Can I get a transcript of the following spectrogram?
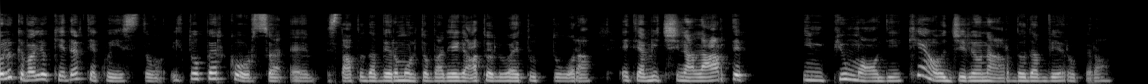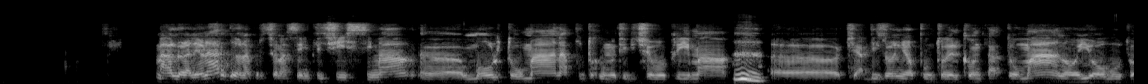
quello che voglio chiederti è questo: il tuo percorso è, stato davvero molto variegato e lo è tuttora, e ti avvicina all'arte in più modi. Chi è oggi Leonardo davvero, però? Ma allora, Leonardo è una persona semplicissima, eh, molto umana, appunto come ti dicevo prima, Mm, eh, che ha bisogno appunto del contatto umano. Io ho avuto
